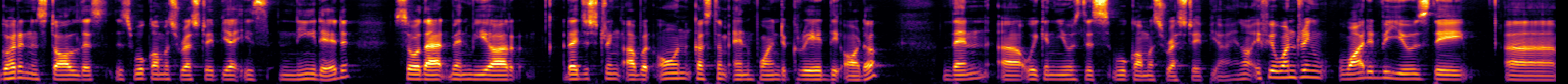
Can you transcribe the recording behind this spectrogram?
go ahead and install this. This WooCommerce REST API is needed so that when we are registering our own custom endpoint to create the order, then uh, we can use this WooCommerce REST API. Now, if you're wondering why did we use the uh,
